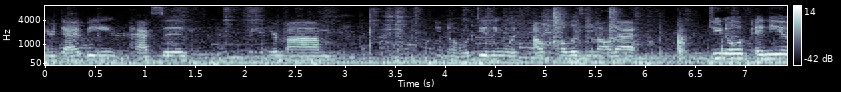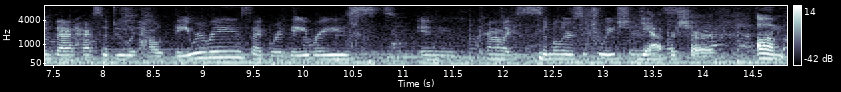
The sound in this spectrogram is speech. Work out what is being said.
your dad being passive, your mom, you know, dealing with alcoholism and all that, do you know if any of that has to do with how they were raised? Like, were they raised in kind of like similar situations? Yeah, for sure. Um,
